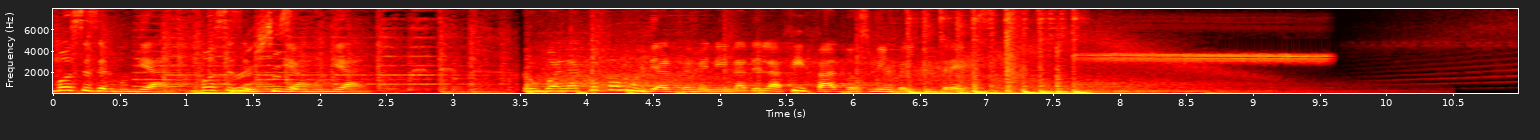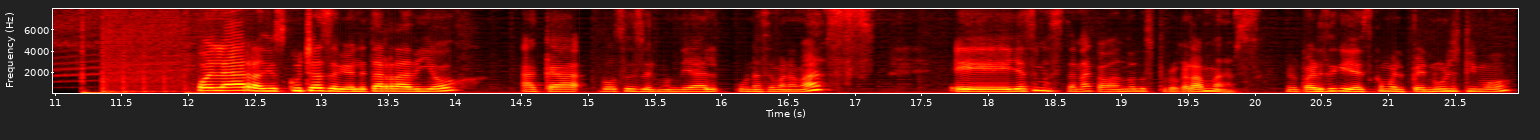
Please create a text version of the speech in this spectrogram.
Voces del Mundial, Voces, del, mundial. del Mundial. Rumbo a la Copa Mundial Femenina de la FIFA 2023. Hola, Radio Escuchas de Violeta Radio. Acá, Voces del Mundial, una semana más. Eh, ya se nos están acabando los programas. Me parece que ya es como el penúltimo.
